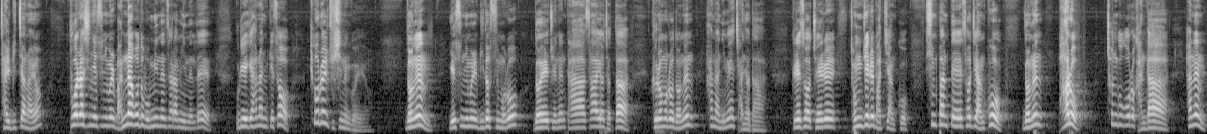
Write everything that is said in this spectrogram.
잘 믿잖아요. 부활하신 예수님을 만나고도 못 믿는 사람이 있는데 우리에게 하나님께서 표를 주시는 거예요. 너는 예수님을 믿었으므로 너의 죄는 다 사하여졌다. 그러므로 너는 하나님의 자녀다. 그래서 죄를 정죄를 받지 않고 심판대에 서지 않고 너는 바로 천국으로 간다 하는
